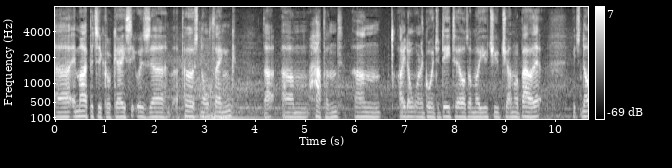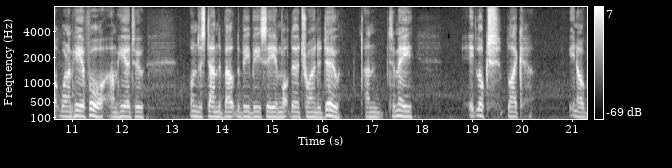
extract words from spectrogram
Uh, in my particular case it was uh, a personal thing that um, happened and I don't want to go into details on my YouTube channel about it. It's not what I'm here for. I'm here to understand about the BBC and what they're trying to do. And to me, it looks like, you know,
